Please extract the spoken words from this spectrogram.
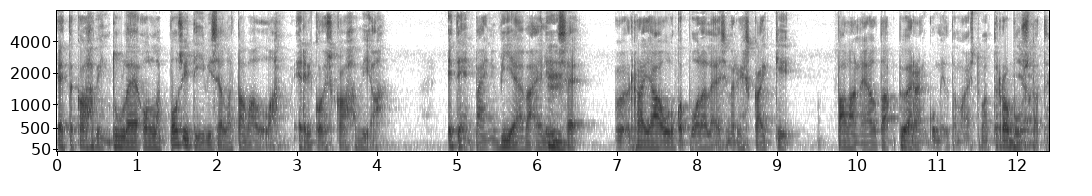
että kahvin tulee olla positiivisella tavalla erikoiskahvia eteenpäin vievä, eli mm. se rajaa ulkopuolelle esimerkiksi kaikki palaneelta pyöränkumilta maistuvat robustat.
